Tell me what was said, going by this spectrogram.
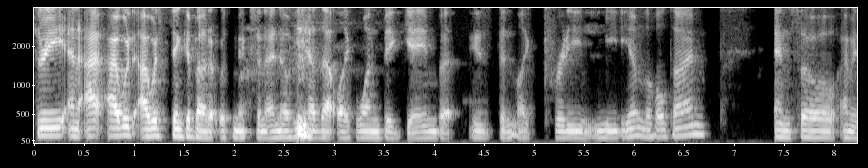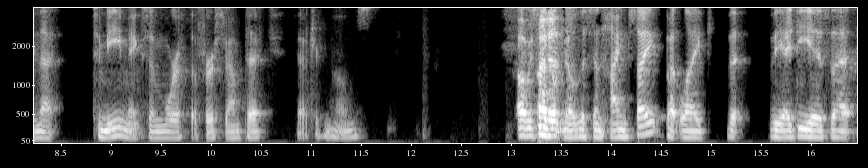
three. And I, I would I would think about it with Mixon. I know he had that like one big game, but he's been like pretty medium the whole time. And so I mean that to me makes him worth a first round pick, Patrick Mahomes. Obviously, But I don't know this in hindsight, but like the the idea is that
